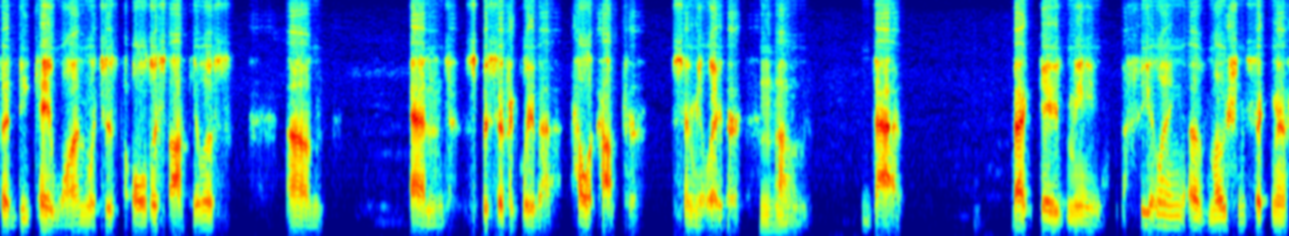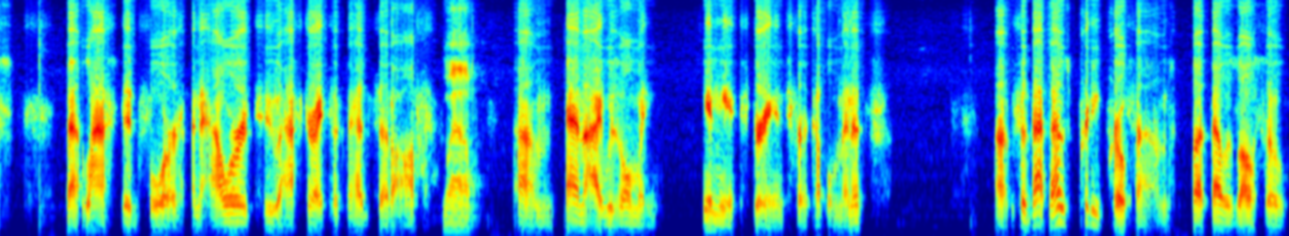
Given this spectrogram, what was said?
the DK1, which is the oldest Oculus, um, and specifically that helicopter simulator. Mhm. Um, that that gave me a feeling of motion sickness that lasted for an hour or two after I took the headset off, wow. um, and I was only in the experience for a couple minutes. Um, so that that was pretty profound, but that was also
